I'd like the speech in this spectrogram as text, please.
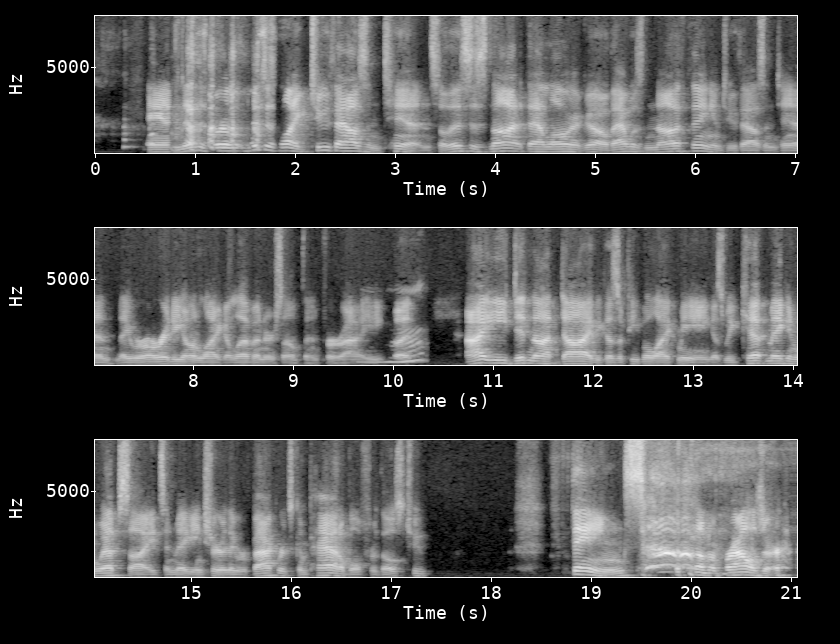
and this is early, this is like 2010 so this is not that long ago that was not a thing in 2010 they were already on like 11 or something for ie Mhm. but ie did not die because of people like me because we kept making websites and making sure they were backwards compatible for those two things of a browser.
